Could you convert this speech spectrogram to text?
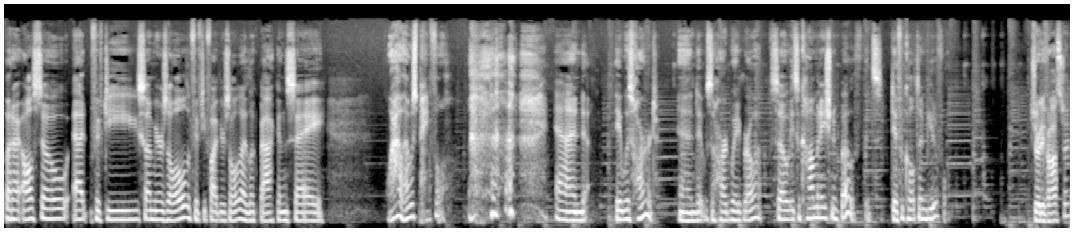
But I also, at 50 some years old, 55 years old, I look back and say, wow, that was painful. and it was hard. And it was a hard way to grow up. So it's a combination of both. It's difficult and beautiful. Jodie Foster,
